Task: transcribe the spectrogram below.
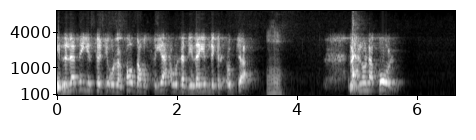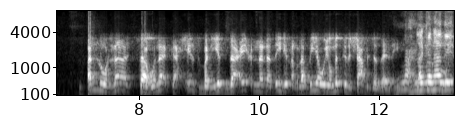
ان الذي يلتجئ للفوضى والصياح والذي لا يملك الحجة. نحن نقول أنه ليس هناك حزب يدعي أن لديه الأغلبية ويمثل الشعب الجزائري. لكن هذه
